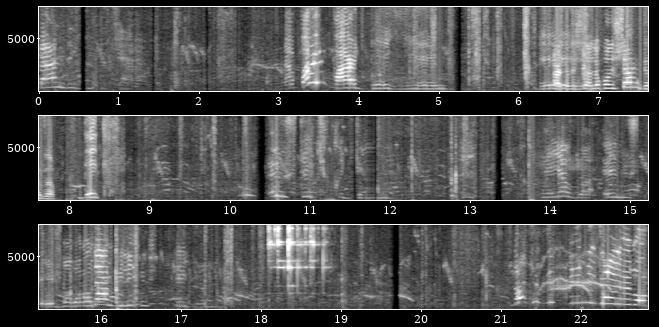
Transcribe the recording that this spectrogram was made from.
Ben de gideceğim. Yapar partiyim. Arkadaşlarla konuşacak mı kızım? Dik. En üstte çıkacağım. Merhaba en üstte. Babadan bile üstteyim. Nasıl gittiğini söylüyorum.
